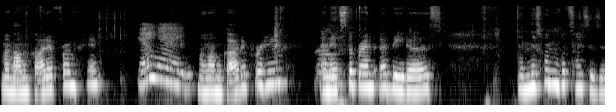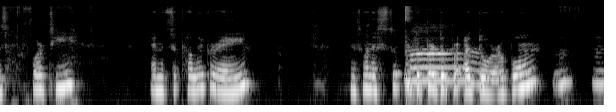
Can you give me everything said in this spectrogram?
my mom got it from him. My mom got it for him. And it's the brand adidas. And this one what size is this? 4t and it's the color gray. This one is super duper duper adorable. Mm, mm,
